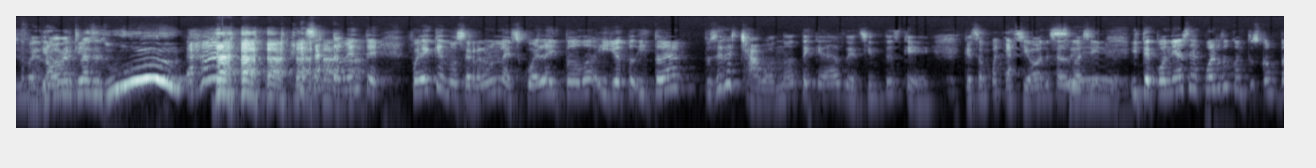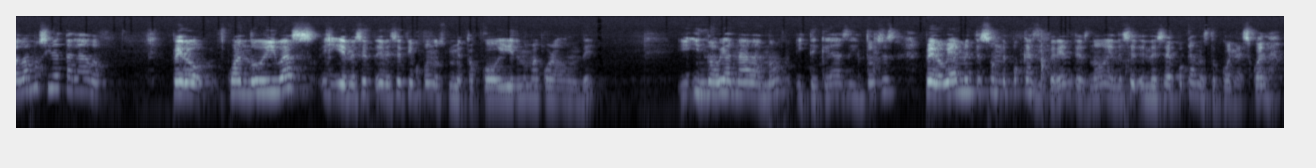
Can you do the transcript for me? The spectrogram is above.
No Fue, me no va a haber clases. ¡Uh! Exactamente. Fue de que nos cerraron la escuela y todo. Y yo y todavía, pues eres chavo, ¿no? Te quedas de, sientes que, que son vacaciones, algo Sí. así. Y te ponías de acuerdo con tus compas, vamos a ir a tal lado. Pero cuando ibas, y en ese, en ese tiempo nos, me tocó ir, no me acuerdo dónde. Y, y no había nada, ¿no? Y te quedas de entonces, pero obviamente son épocas diferentes, ¿no? En, ese, en esa época nos tocó en la escuela,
